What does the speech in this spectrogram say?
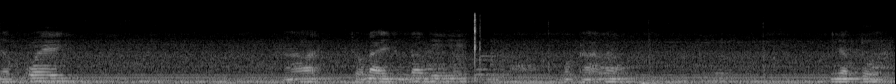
nhập quê. Đấy, chỗ này chúng ta ghi một cái là nhập tuổi.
